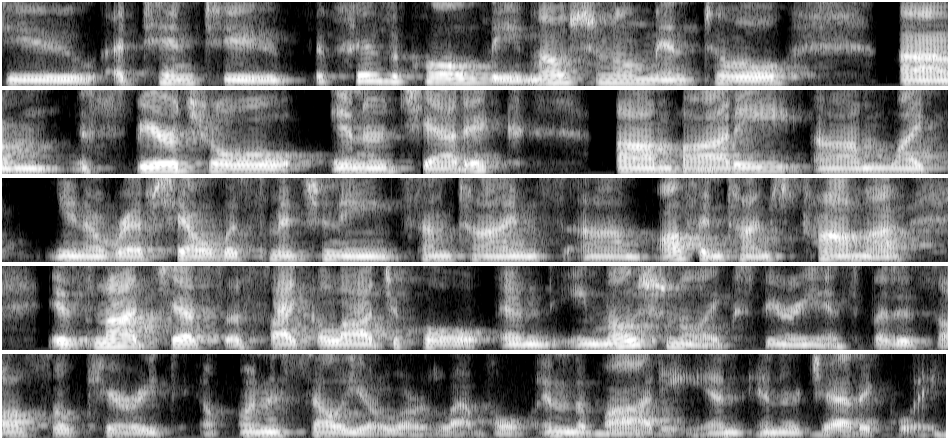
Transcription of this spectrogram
to attend to the physical, the emotional, mental, um, spiritual, energetic um, body, um, like you know, Rev Chelle was mentioning. Sometimes, um, oftentimes, trauma is not just a psychological and emotional experience, but it's also carried on a cellular level in the body and energetically.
